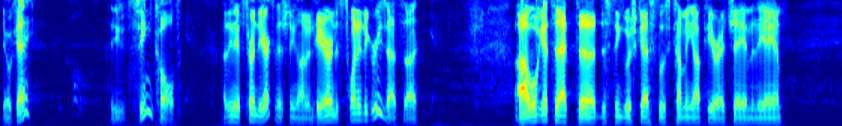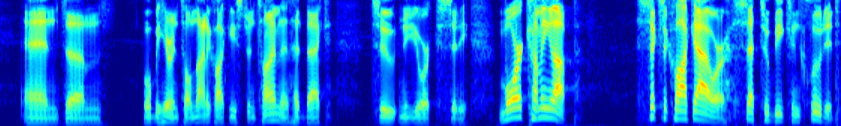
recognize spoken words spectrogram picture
You okay? You seem cold. Yes. I think they've turned the air conditioning on in here, and it's 20 degrees outside. Yes. Uh, we'll get to that uh, distinguished guest list coming up here at JM and the AM. And um, we'll be here until 9 o'clock Eastern Time, then head back to New York City. More coming up. 6 o'clock hour set to be concluded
